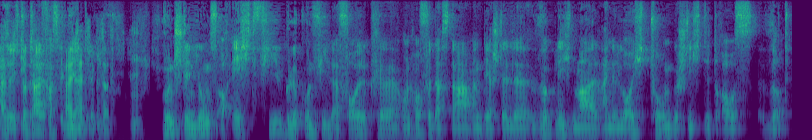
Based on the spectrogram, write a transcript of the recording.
Also ist total faszinierend. Ich, hm. ich wünsche den Jungs auch echt viel Glück und viel Erfolg äh, und hoffe, dass da an der Stelle wirklich mal eine Leuchtturmgeschichte draus wird.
